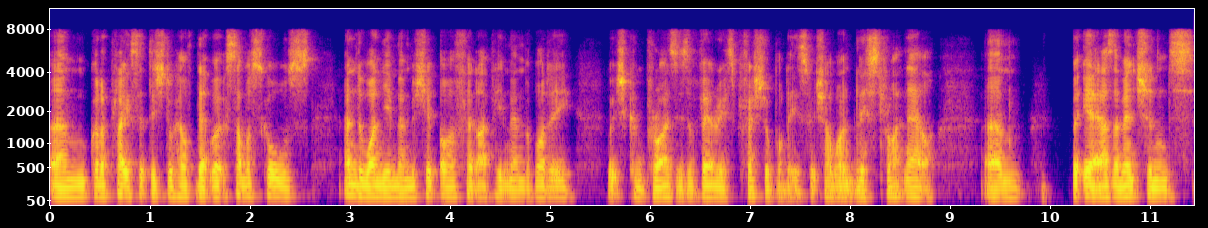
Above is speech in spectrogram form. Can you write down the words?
um, got a place at Digital Health Network summer schools and a one-year membership of a Fed IP member body, which comprises of various professional bodies, which I won't list right now. Um, but yeah, as I mentioned,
